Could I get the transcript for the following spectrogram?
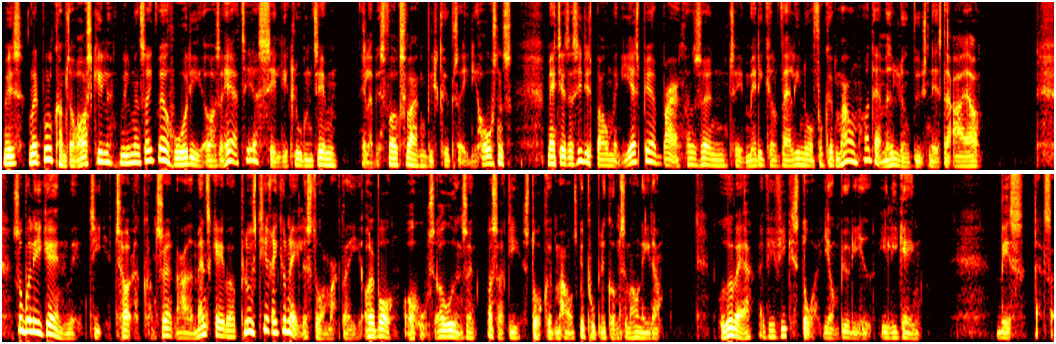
Hvis Red Bull kom til Roskilde, ville man så ikke være hurtig også her til at sælge klubben til dem. Eller hvis Volkswagen ville købe sig ind i Horsens, Manchester City's bagmænd i Esbjerg, Bayern-koncernen til Medical Valley nord for København og dermed Lyngbys næste ejer. Superligaen med 10-12 koncernejede mandskaber plus de regionale stormagter i Aalborg, Aarhus og Odense, og så de storkøbenhavnske publikumsmagneter. Det kunne jo være, at vi fik stor jævnbyrdighed i ligaen. Hvis altså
